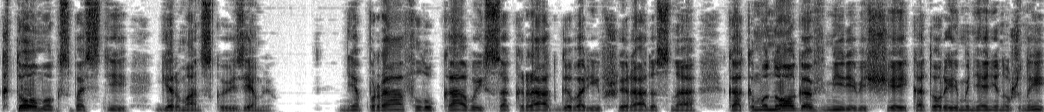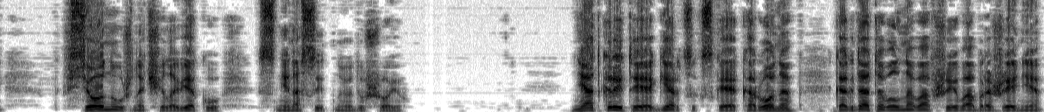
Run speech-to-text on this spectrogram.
Кто мог спасти германскую землю? Не прав лукавый Сократ, говоривший радостно, как много в мире вещей, которые мне не нужны. Все нужно человеку, с ненасытную душою. Неоткрытая герцогская корона, когда-то волновавшая воображение,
